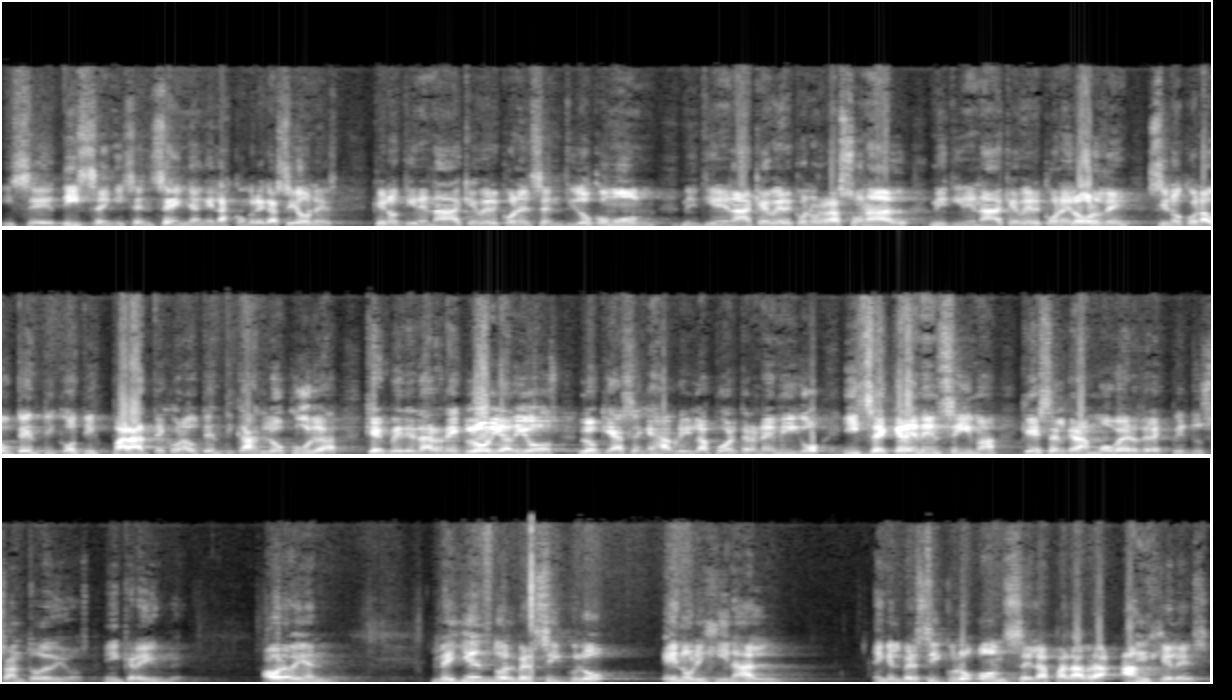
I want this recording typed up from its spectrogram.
y se dicen y se enseñan en las congregaciones que no tienen nada que ver con el sentido común, ni tiene nada que ver con lo razonal, ni tiene nada que ver con el orden, sino con auténticos disparates, con auténticas locuras, que en vez de darle gloria a Dios, lo que hacen es abrir la puerta al enemigo y se creen encima que es el gran mover del Espíritu Santo de Dios. Increíble. Ahora bien, leyendo el versículo en original, en el versículo 11 la palabra ángeles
